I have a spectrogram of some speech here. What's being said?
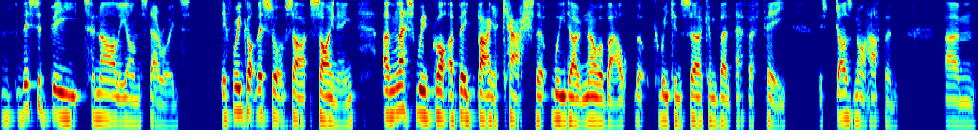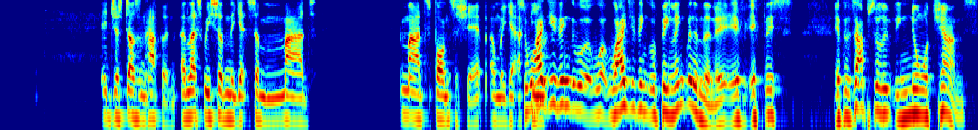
This would be Tonali on steroids. If we got this sort of signing, unless we've got a big bag of cash that we don't know about that we can circumvent FFP, this does not happen. Um, it just doesn't happen unless we suddenly get some mad mad sponsorship and we get so few... why do you think why do you think we've been linked with him then? If if this if there's absolutely no chance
